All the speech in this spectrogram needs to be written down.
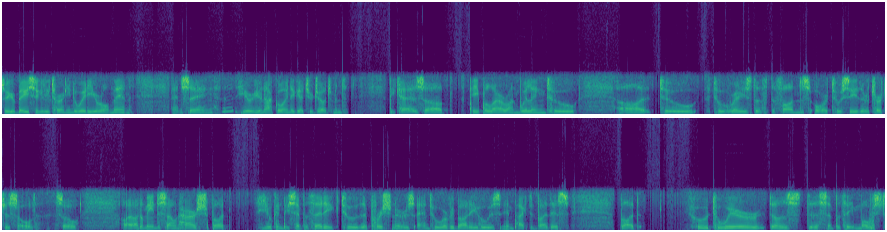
So you're basically turning to 80 year old men and saying you're you're not going to get your judgment because uh, people are unwilling to uh, to to raise the, the funds or to see their churches sold. So I, I don't mean to sound harsh, but you can be sympathetic to the parishioners and to everybody who is impacted by this, but to where does the sympathy most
